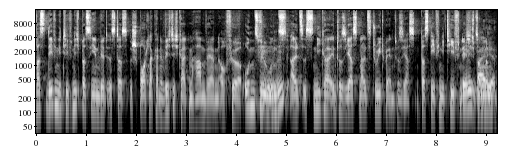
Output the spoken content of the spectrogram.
Was definitiv nicht passieren wird, ist, dass Sportler keine Wichtigkeit mehr haben werden, auch für uns, für mhm. uns als Sneaker-Enthusiasten, als Streetwear-Enthusiasten. Das definitiv nicht. Bin ich bei so dir.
